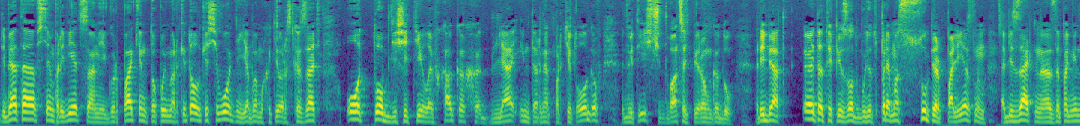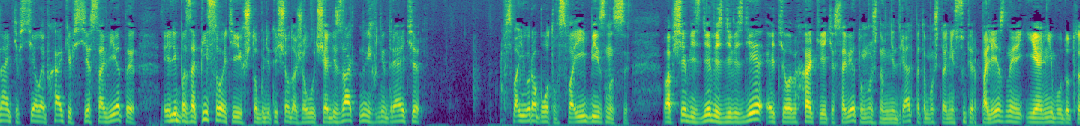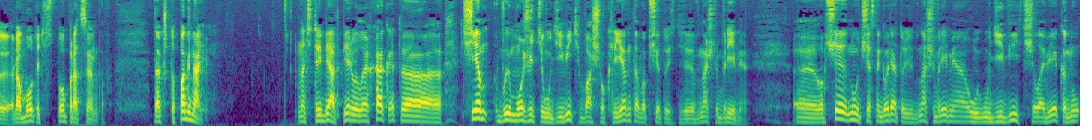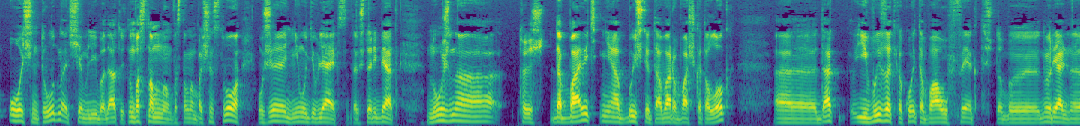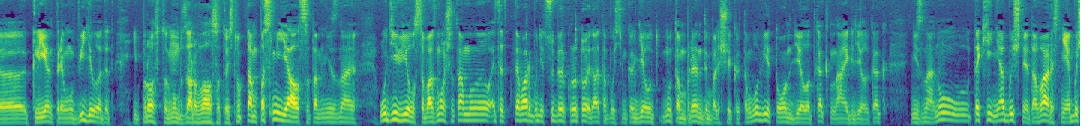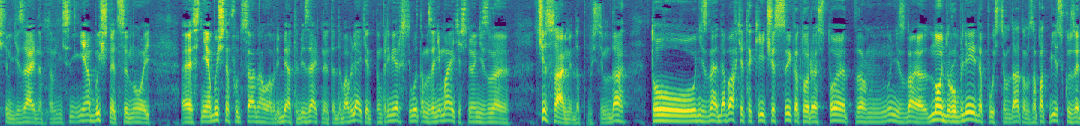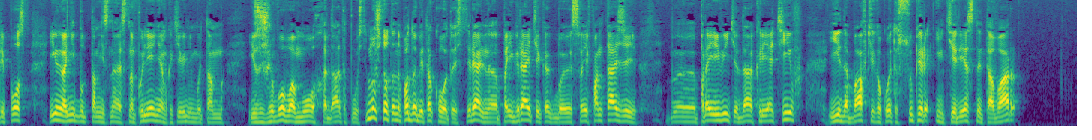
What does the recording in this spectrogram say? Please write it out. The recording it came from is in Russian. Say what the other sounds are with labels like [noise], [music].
Ребята, всем привет, с вами Егор Пакин, топовый маркетолог, и сегодня я бы вам хотел рассказать о топ-10 лайфхаках для интернет-маркетологов в 2021 году. Ребят, этот эпизод будет прямо супер полезным, обязательно запоминайте все лайфхаки, все советы, либо записывайте их, что будет еще даже лучше, обязательно их внедряйте в свою работу, в свои бизнесы. Вообще везде, везде, везде эти лайфхаки, эти советы нужно внедрять, потому что они супер полезные и они будут э, работать 100%. Так что погнали! Значит, ребят, первый лайфхак это чем вы можете удивить вашего клиента вообще, то есть э, в наше время. Э, вообще, ну, честно говоря, то есть в наше время удивить человека, ну, очень трудно чем-либо, да, то есть, ну, в основном, в основном большинство уже не удивляется. Так что, ребят, нужно, то есть, добавить необычный товар в ваш каталог – Э, да, и вызвать какой-то вау-эффект, чтобы, ну, реально, клиент прям увидел этот и просто, ну, взорвался, то есть, ну, там посмеялся, там, не знаю, удивился, возможно, там э, этот товар будет супер крутой, да, допустим, как делают, ну, там, бренды большие, как там Louis Vuitton делают, как Nike делает, как, не знаю, ну, такие необычные товары с необычным дизайном, там, с необычной ценой, э, с необычным функционалом, ребят, обязательно это добавляйте, например, если вы там занимаетесь, ну, я не знаю, часами, допустим, да, то, не знаю, добавьте такие часы, которые стоят, там, ну, не знаю, 0 рублей, допустим, да, там, за подписку, за репост, и они будут, там, не знаю, с напылением каких-нибудь там из живого моха, да, допустим, ну, что-то наподобие такого, то есть, реально, поиграйте, как бы, своей фантазией, э, проявите, да, креатив, и добавьте какой-то супер интересный товар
